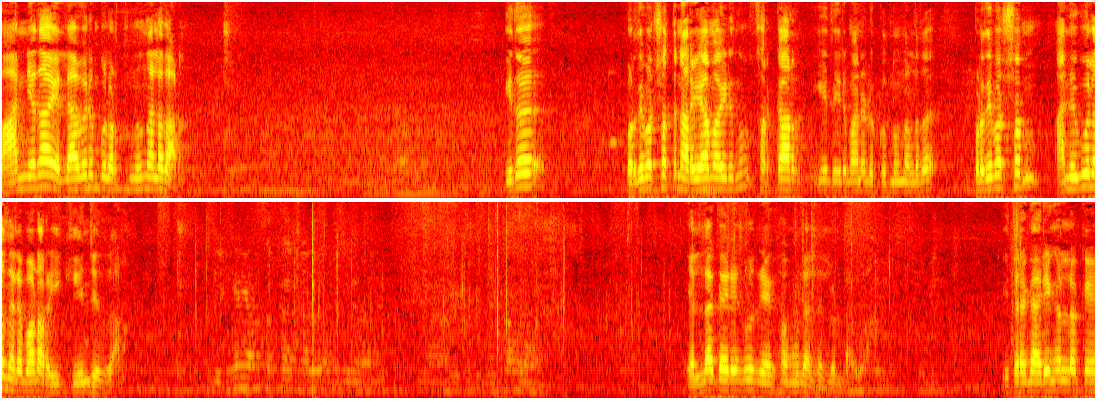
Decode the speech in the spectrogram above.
മാന്യത എല്ലാവരും പുലർത്തുന്നത് നല്ലതാണ്. ഇത് പ്രതിപക്ഷത്തിന് അറിയാമായിരുന്നു സർക്കാർ ഈ തീരുമാനം എടുക്കുന്നു എന്നുള്ളത് പ്രതിപക്ഷം അനുകൂല നിലപാട് അറിയിക്കുകയും ചെയ്തതാണ്. എല്ലാ കാര്യങ്ങളും രേഖാമൂലം അല്ലല്ലോ ഉണ്ടാവുക. ഇത്തരം കാര്യങ്ങളിലൊക്കെ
